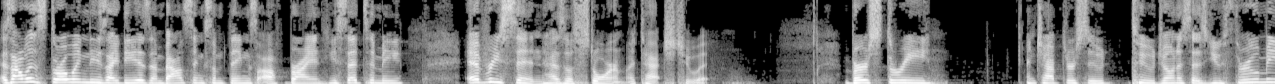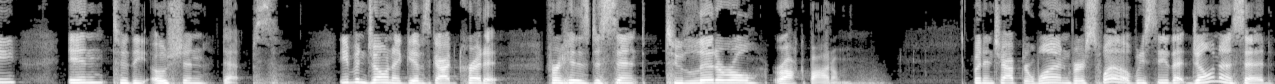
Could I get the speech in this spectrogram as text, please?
As I was throwing these ideas and bouncing some things off Brian, he said to me, Every sin has a storm attached to it. Verse 3 in chapter 2, Jonah says, You threw me into the ocean depths. Even Jonah gives God credit for his descent to literal rock bottom. But in chapter 1, verse 12, we see that Jonah said,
